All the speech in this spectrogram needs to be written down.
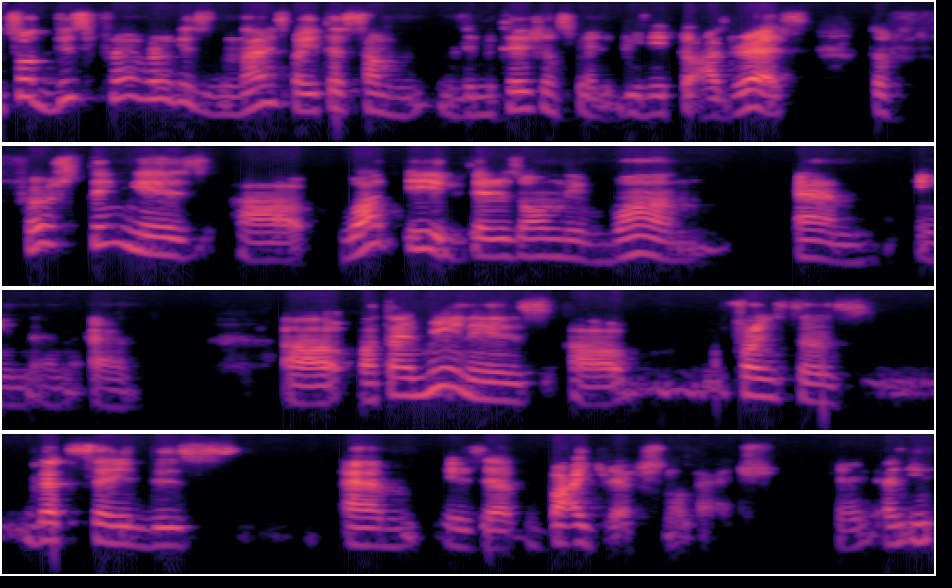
so this framework is nice, but it has some limitations we need to address. The first thing is, uh, what if there is only one M in an N? Uh, what I mean is, uh, for instance, let's say this M is a bidirectional edge. And in,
